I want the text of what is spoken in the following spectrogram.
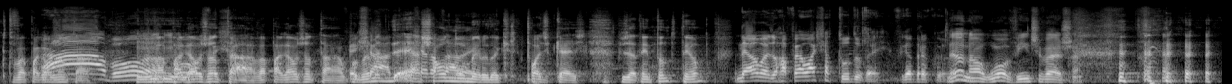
que tu vai pagar o Ah, jantar. boa. Vai Boa, pagar o jantar, fechado. vai pagar o jantar. O Fechado, problema é achar o anotar, número daquele podcast. que Já tem tanto tempo. Não, mas o Rafael acha tudo, velho. Fica tranquilo. eu não, algum ouvinte vai achar.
